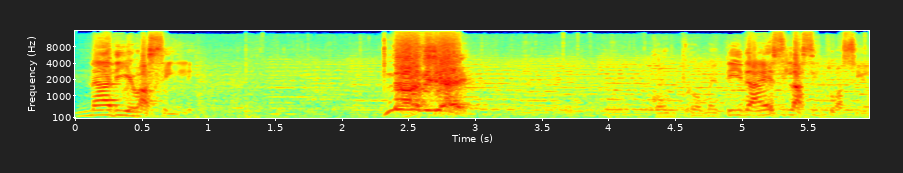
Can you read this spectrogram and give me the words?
Nadie vacile. ¡Nadie! Comprometida es la situación.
